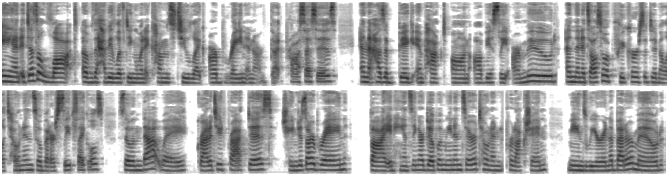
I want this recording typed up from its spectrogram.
and it does a lot of the heavy lifting when it comes to like our brain and our gut processes. And that has a big impact on obviously our mood. And then it's also a precursor to melatonin, so better sleep cycles. So, in that way, gratitude practice changes our brain by enhancing our dopamine and serotonin production, means we are in a better mood,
